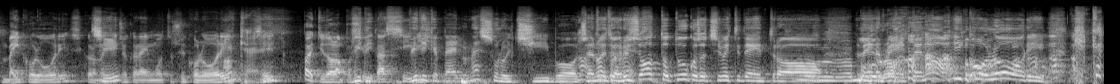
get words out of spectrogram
Bei colori, sicuramente Sì. giocherai molto sui colori. Ok. Sì. Poi ti do la Vedi, possibilità sì. vedi di- che bello, non è solo il cibo, cioè noi il risotto tu cosa ci metti dentro? le burro. erbette, no, i colori. Che ca-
